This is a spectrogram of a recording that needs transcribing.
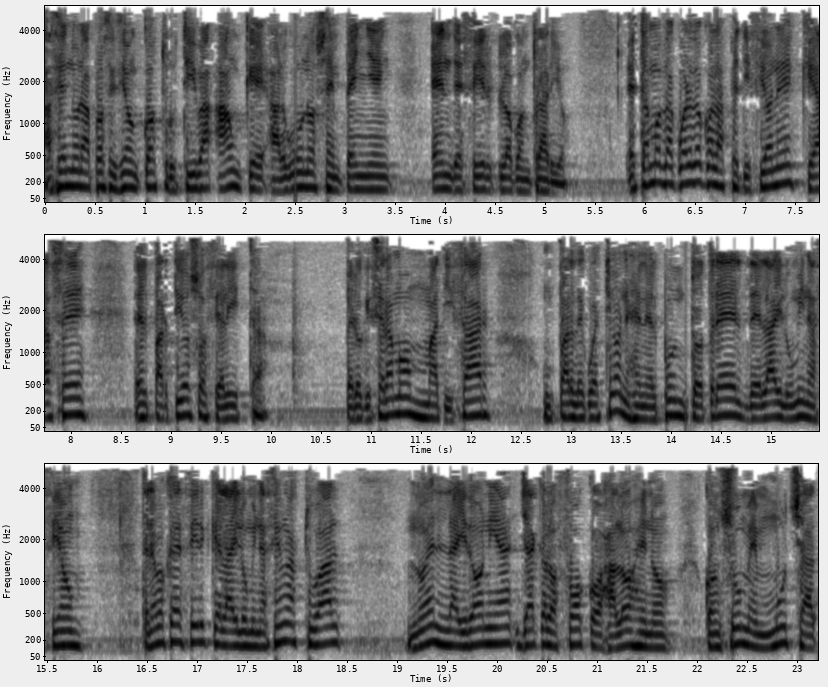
haciendo una posición constructiva, aunque algunos se empeñen en decir lo contrario. Estamos de acuerdo con las peticiones que hace el Partido Socialista, pero quisiéramos matizar un par de cuestiones. En el punto 3 de la iluminación, tenemos que decir que la iluminación actual no es la idónea, ya que los focos halógenos consumen mucha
